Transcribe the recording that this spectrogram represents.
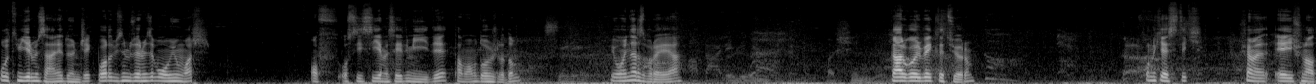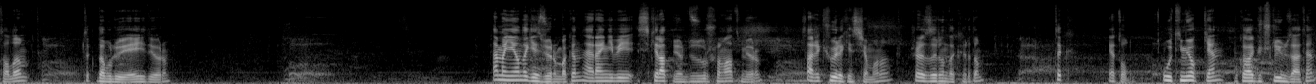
Ultim 20 saniye dönecek. Bu arada bizim üzerimizde bir oyun var. Of o CC yemeseydim iyiydi. Tamam dojladım. Bir oynarız buraya ya. Gargoyle bekletiyorum. Bunu kestik. Hemen E'yi şunu atalım. Tık W'ye diyorum. Hemen yanında geziyorum bakın. Herhangi bir skill atmıyorum. Düz vuruş falan atmıyorum. Sadece Q ile keseceğim onu. Şöyle zırhını da kırdım. Tık. Yat oldum. Ultim yokken bu kadar güçlüyüm zaten.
